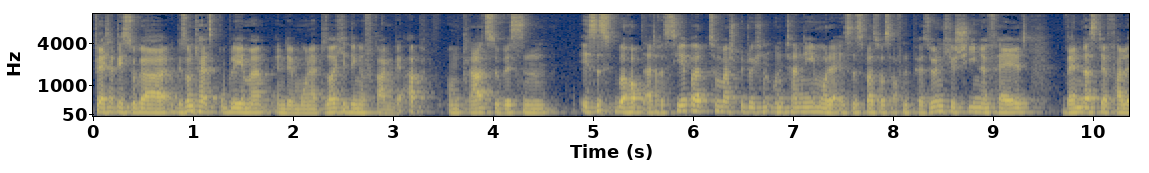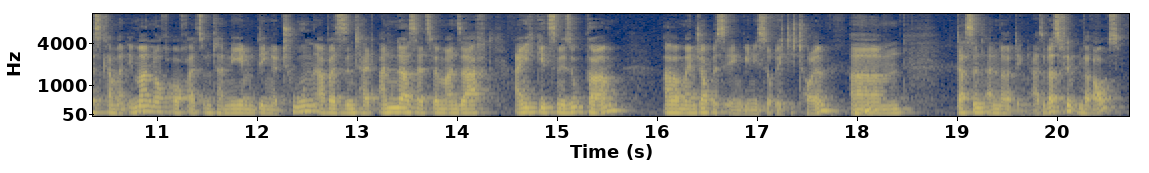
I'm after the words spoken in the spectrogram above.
Vielleicht hatte ich sogar Gesundheitsprobleme in dem Monat. Solche Dinge fragen wir ab, um klar zu wissen, ist es überhaupt adressierbar zum Beispiel durch ein Unternehmen oder ist es was, was auf eine persönliche Schiene fällt? Wenn das der Fall ist, kann man immer noch auch als Unternehmen Dinge tun, aber sie sind halt anders, als wenn man sagt, eigentlich geht es mir super, aber mein Job ist irgendwie nicht so richtig toll. Mhm. Ähm, das sind andere Dinge. Also das finden wir raus.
